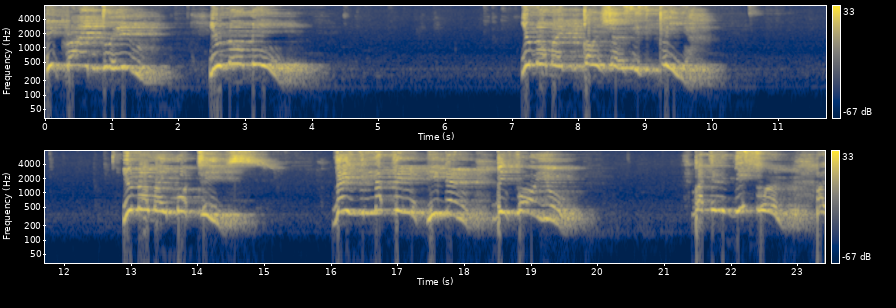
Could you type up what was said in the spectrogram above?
He cried to him, You know me. You know my conscience is clear. You know my motives. There is nothing hidden before you. But in this one, I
